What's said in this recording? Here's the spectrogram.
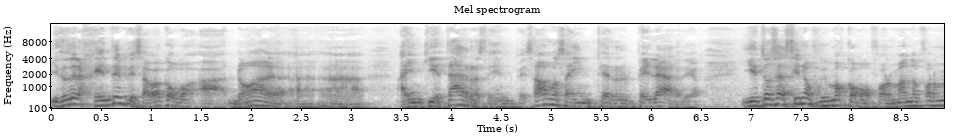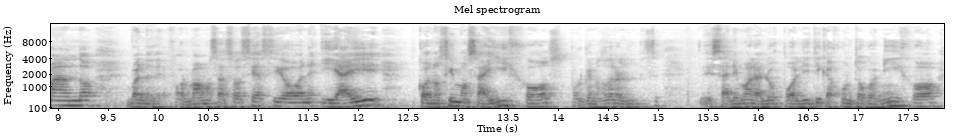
Y entonces la gente empezaba como a, ¿no? a, a, inquietarse, empezábamos a interpelar, Y entonces así nos fuimos como formando, formando, bueno, formamos asociaciones y ahí conocimos a hijos, porque nosotros salimos a la luz política junto con hijos,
